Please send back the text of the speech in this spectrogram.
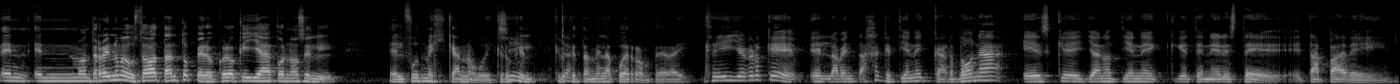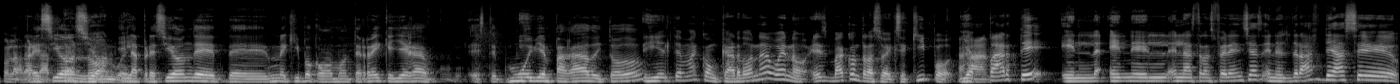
en, Monterrey no me gustaba tanto, pero creo que ya conoce el fútbol mexicano, güey. Creo, Sí, que, creo ya. que también la puede romper ahí. Sí, yo creo que eh, la ventaja que tiene Cardona es que ya no tiene que tener este etapa de O la presión, ¿no? Y la presión de, de un equipo como Monterrey que llega este, muy bien pagado y todo. Y el tema con Cardona, bueno, es va contra su ex equipo. Y aparte, en, la- en, el, en las transferencias, en el draft de hace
